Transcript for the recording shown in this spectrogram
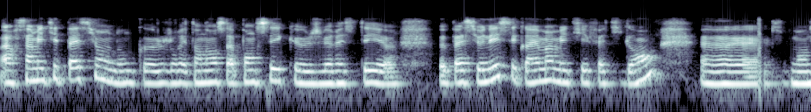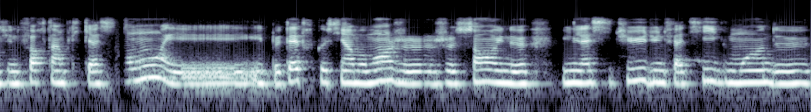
alors, c'est un métier de passion, donc euh, j'aurais tendance à penser que je vais rester passionnée. C'est quand même un métier fatigant qui demande une forte implication et, peut-être que si à un moment je, sens une, lassitude, une fatigue, moins de,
